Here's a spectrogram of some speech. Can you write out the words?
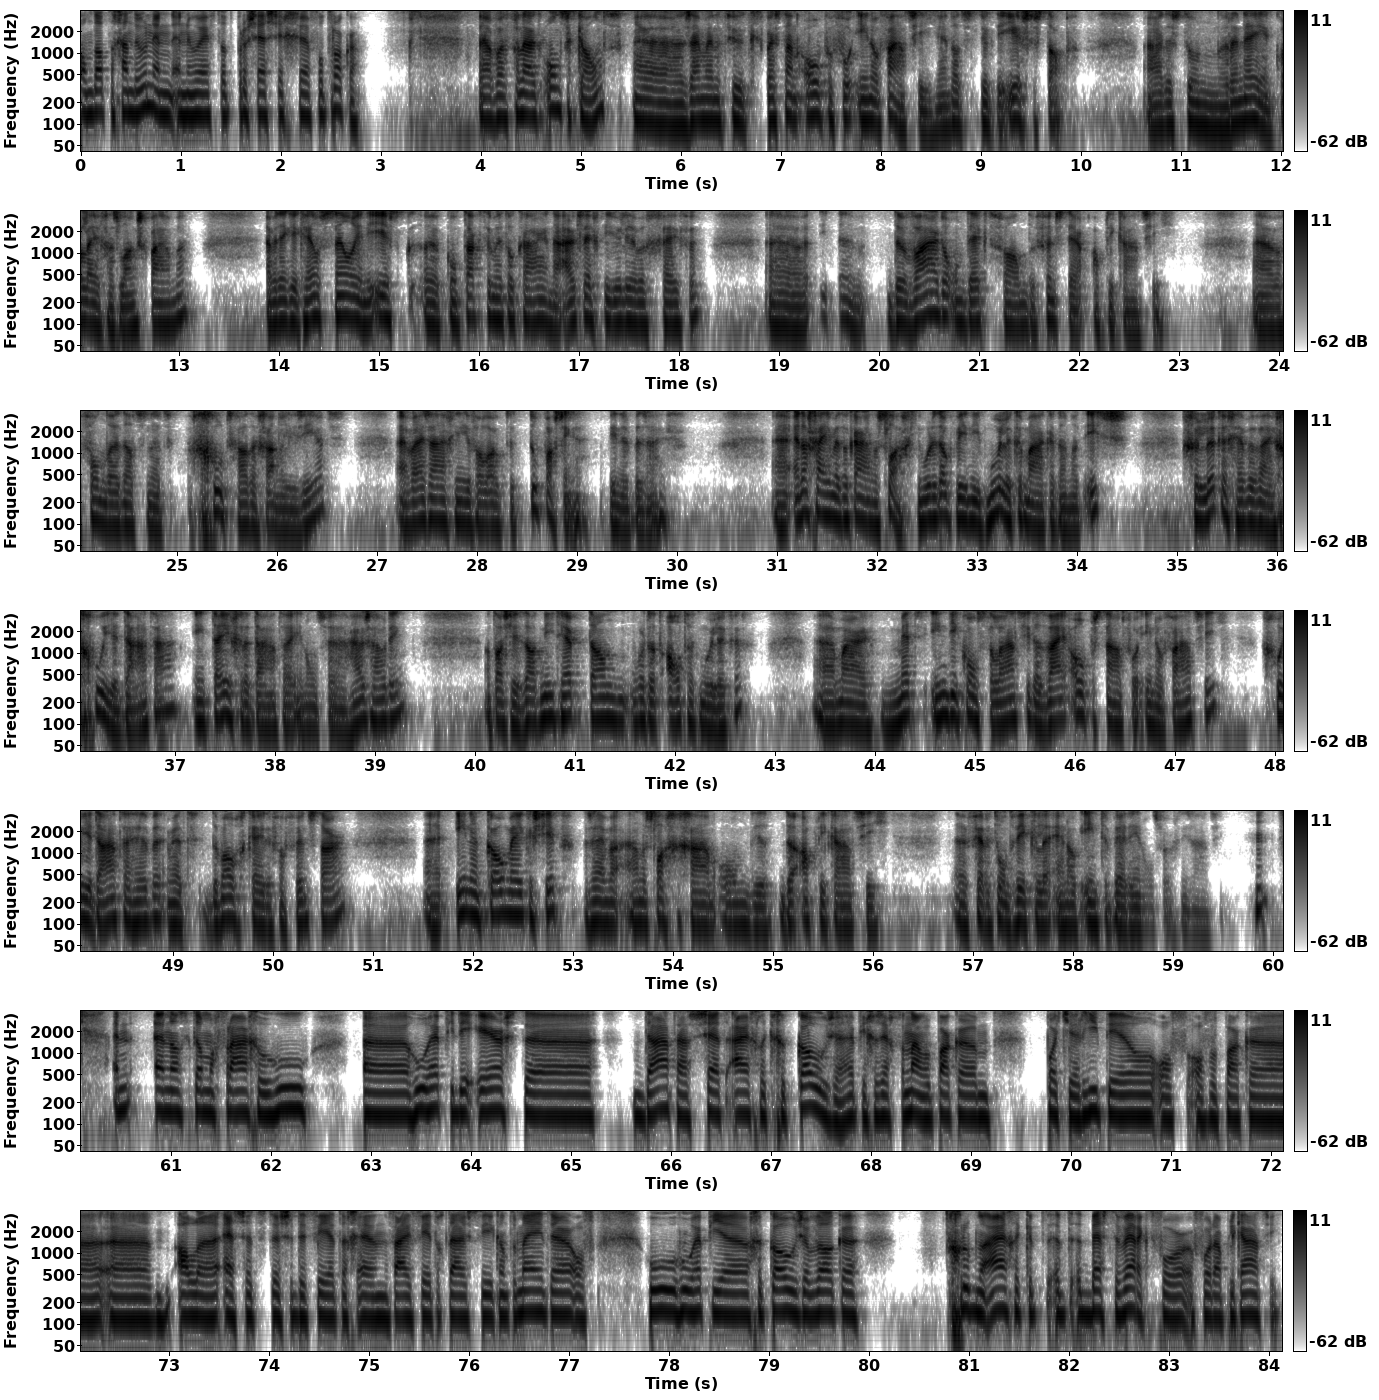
om dat te gaan doen? En, en hoe heeft dat proces zich voltrokken? Nou, vanuit onze kant zijn wij natuurlijk, wij staan open voor innovatie. En dat is natuurlijk de eerste stap. Dus toen René en collega's langskwamen, hebben denk ik heel snel in de eerste uh, contacten met elkaar en de uitleg die jullie hebben gegeven, de waarde ontdekt van de Funster-applicatie. we vonden dat ze het goed hadden geanalyseerd. En wij zagen in ieder geval ook de toepassingen binnen het bedrijf. En dan ga je met elkaar aan de slag. Je moet het ook weer niet moeilijker maken dan het is. Gelukkig hebben wij goede data, integere data in onze huishouding. Want als je dat niet hebt, dan wordt het altijd moeilijker. Uh, maar met in die constellatie dat wij openstaan voor innovatie, goede data hebben met de mogelijkheden van Funstar. Uh, in een co-makership zijn we aan de slag gegaan om de, de applicatie verder te ontwikkelen en ook in te bedden in onze organisatie. Hm. En, en als ik dan mag vragen, hoe, hoe heb je de eerste dataset eigenlijk gekozen? Heb je gezegd van nou, we pakken potje retail of, of we pakken uh, alle assets tussen de 40 en 45.000 vierkante meter? Of hoe, hoe heb je gekozen welke groep nou eigenlijk het, het, het beste werkt voor, voor de applicatie?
